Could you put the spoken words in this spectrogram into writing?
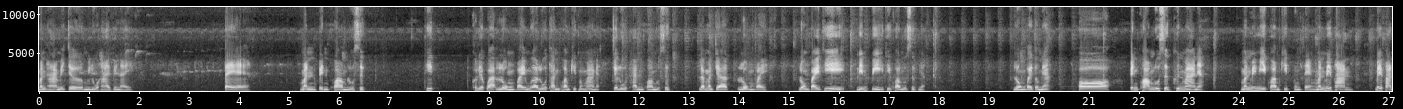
มันหาไม่เจอไม่รู้หายไปไหน แต่มันเป็นความรู้สึกที่เขาเรียกว่าลงไปเมื่อรู้ทันความคิดมาก ๆ เนี่ย จะรู้ทันความรู้สึก แล้วมันจะลงไป ลงไปที่ลิ้นปี่ที่ความรู้สึกเนี่ย ลงไปตรงเนี้ย พอเป็นความรู้สึกขึ้นมาเนี่ย มันไม่มีความคิดปรุงแต่ง มันไม่ผ่าน ไม่ผ่าน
